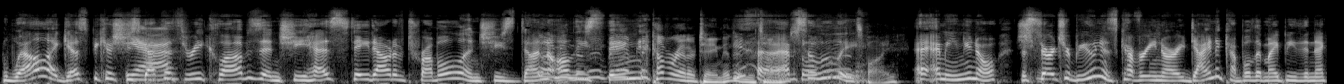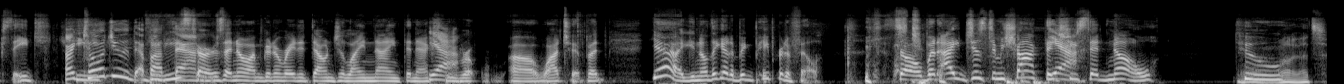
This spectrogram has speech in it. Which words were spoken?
Well, I guess because she's Yeah. got the three clubs and she has stayed out of trouble and she's done I mean, all they- these they- things. They cover entertainment. in Yeah, the Times, so absolutely. That's fine. I I mean, you know, the Star Tribune is covering our Edina couple that might be the next H. I told you about TV them. stars. I know. I'm going to write it down July 9th and actually Yeah. ro- uh, watch it. But yeah, you know, they got a big paper to fill. so, but I just am shocked that Yeah. she said no to. Oh, that's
